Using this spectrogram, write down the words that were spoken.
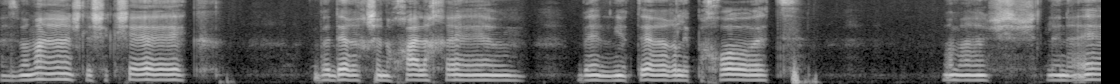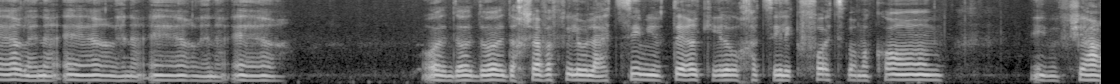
אז ממש לשקשק בדרך שנוחה לכם. בין יותר לפחות, ממש לנער, לנער, לנער, לנער. עוד, עוד, עוד, עכשיו אפילו להעצים יותר, כאילו חצי לקפוץ במקום, אם אפשר,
